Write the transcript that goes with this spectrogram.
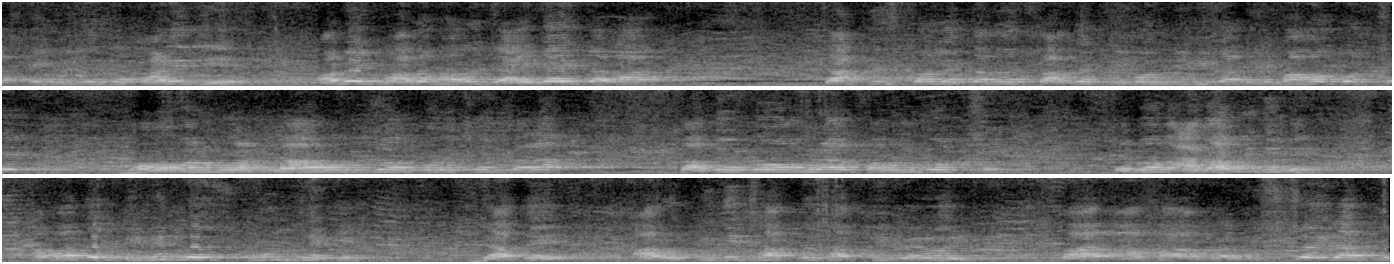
আজকে বিদেশে পাড়ি দিয়ে অনেক ভালো ভালো জায়গায় তারা চাকরিস্থলে তাদের তাদের জীবন জীবিকা নির্বাহ করছে। ভগবানগুলার নাম উজ্জ্বল করেছেন তারা। তাদেরকেও আমরা স্মরণ করছি। এবং আগামী দিনে আমাদের বিভিন্ন স্কুল থেকে যাতে আরও কৃতি ছাত্রছাত্রী বেরোয়, তার আশা আমরা নিশ্চয়ই রাখব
